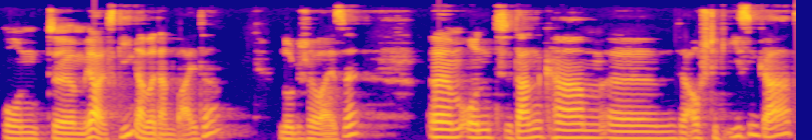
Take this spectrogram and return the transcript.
Und ähm, ja, es ging aber dann weiter, logischerweise. Ähm, und dann kam ähm, der Aufstieg Isengard.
